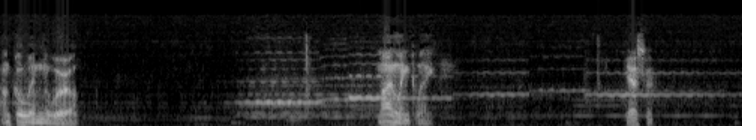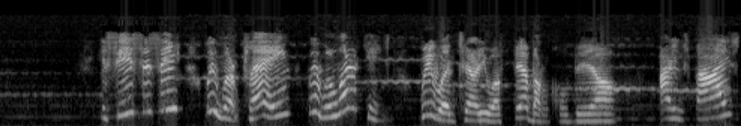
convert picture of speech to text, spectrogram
uncle in the world. Modeling clay. Yes, sir. You see, Sissy? We weren't playing. We were working. We wouldn't tell you a fib, Uncle Bill. Are you surprised?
